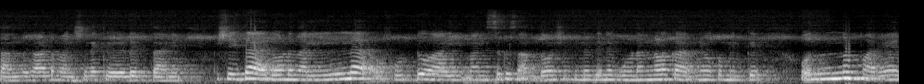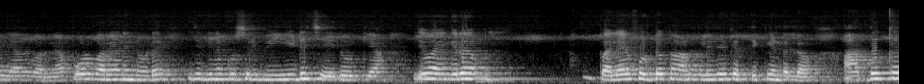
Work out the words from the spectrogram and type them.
തന്നുകാണ്ട് മനുഷ്യനെ കേടെടുത്താൻ പക്ഷെ ഇതായതുകൊണ്ട് നല്ല ഫുഡുമായി മനസ്സിക്ക് സന്തോഷത്തിന് ഇതിന്റെ ഗുണങ്ങളൊക്കെ അറിഞ്ഞു നോക്കുമ്പോൾ എനിക്ക് ഒന്നും പറയാനില്ല എന്ന് പറഞ്ഞു. അപ്പോൾ പറയാണ് എന്നോട് ഇതിനെക്കുറിച്ചൊരു വീട് ചെയ്ത് നോക്കിയാൽ ഇത് ഭയങ്കര പല ഫുഡൊക്കെ ആളുകളിലേക്ക് എത്തിക്കുന്നുണ്ടല്ലോ. അതൊക്കെ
